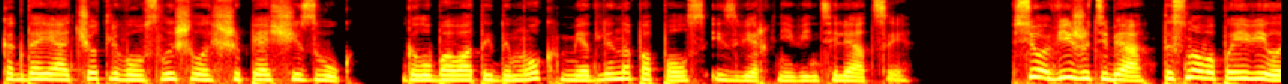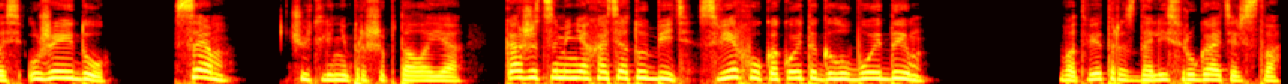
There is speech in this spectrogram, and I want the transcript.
когда я отчетливо услышала шипящий звук. Голубоватый дымок медленно пополз из верхней вентиляции. «Все, вижу тебя! Ты снова появилась! Уже иду!» «Сэм!» – чуть ли не прошептала я. «Кажется, меня хотят убить! Сверху какой-то голубой дым!» В ответ раздались ругательства.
